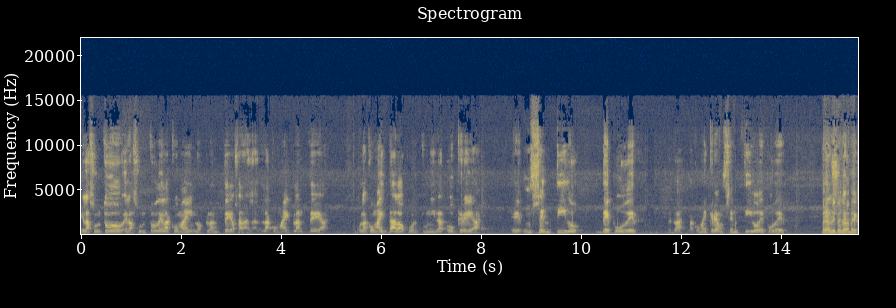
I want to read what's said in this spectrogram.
el asunto, el asunto de la Comay nos plantea, o sea, la, la Comay plantea, o la Comay da la oportunidad o crea eh, un sentido de poder ¿verdad? La Comay crea un sentido de poder. perdóname.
